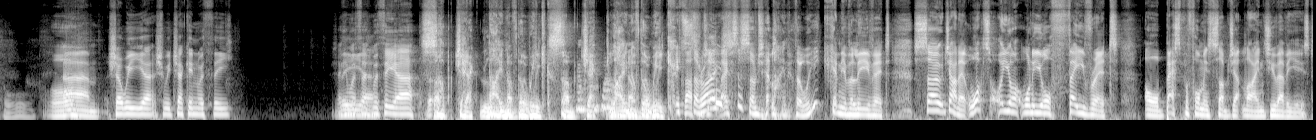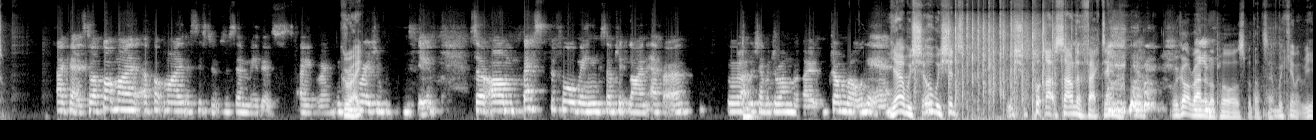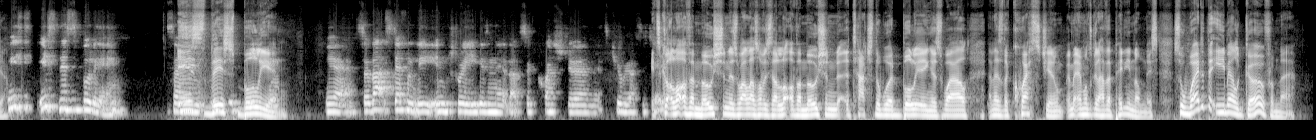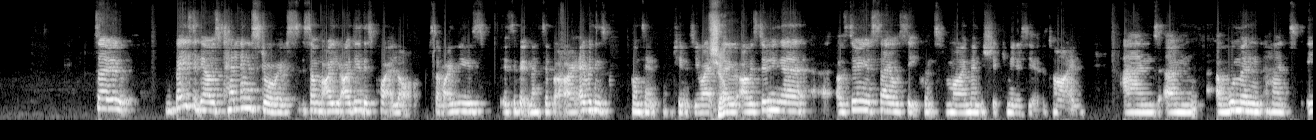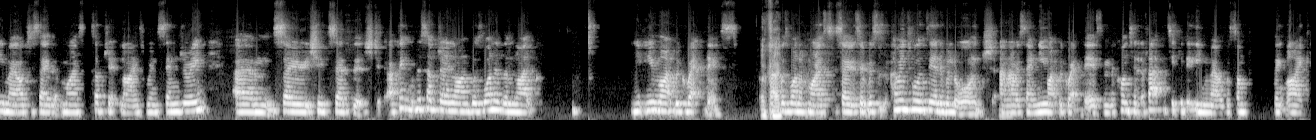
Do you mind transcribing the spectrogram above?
um, shall we uh, shall we check in with the with the, uh, with the uh, Subject line of the week. Subject line of the week. It's That's subject, right. It's the subject line of the week. Can you believe it? So, Janet, what's your one of your favourite or best performing subject lines you've ever used? Okay, so I've got my I've got my assistant to send me this over in Great. preparation for this interview. So um, best performing subject line ever. We would like to have a drum roll, drum roll here. Yeah, we should. We should. We should put that sound effect in. we got a round of applause, but that's it. we can. Yeah. Is, is this bullying? So Is this bullying? Yeah, so that's definitely intrigue, isn't it? That's a question. It's curiosity. It's got a lot of emotion as well as obviously a lot of emotion attached to the word bullying as well. And there's the question. Everyone's going to have opinion on this. So where did the email go from there? So basically, I was telling a story. Of some I, I do this quite a lot. So I use it's a bit meta, but I, everything's content opportunity, right? Sure. So I was doing a I was doing a sales sequence for my membership community at the time, and um, a woman had emailed to say that my subject lines were incendiary. Um, so she'd said that she, I think the subject line was one of them like you, might regret this. Okay. That was one of my so, so it was coming towards the end of a launch, and I was saying you might regret this, and the content of that particular email was something like,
